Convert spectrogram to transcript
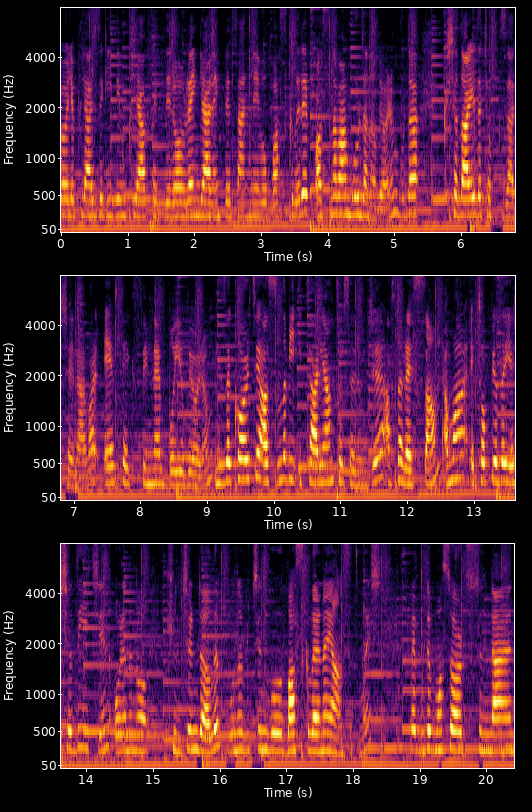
böyle plajda giydiğim kıyafetleri, o rengarenk desenli, o baskıları hep aslında ben buradan alıyorum. Burada kışa dair de çok güzel şeyler var. Ev tekstiline bayılıyorum. Liza Corti aslında bir İtalyan tasarımcı, aslında ressam ama Etopya'da yaşadığı için oranın o kültürünü de alıp bunu bütün bu baskılarına yansıtmış. Ve burada masa örtüsünden,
